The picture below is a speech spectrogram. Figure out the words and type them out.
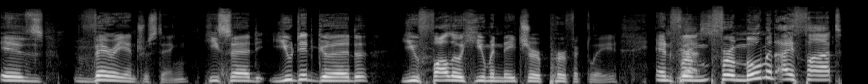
is very interesting. He said, "You did good. You follow human nature perfectly." And for Yes. for a moment I thought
